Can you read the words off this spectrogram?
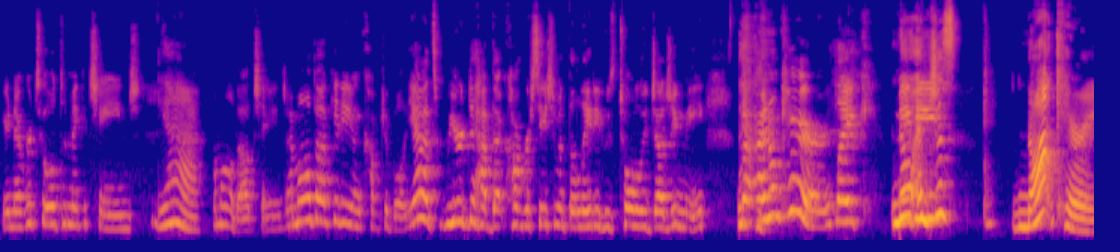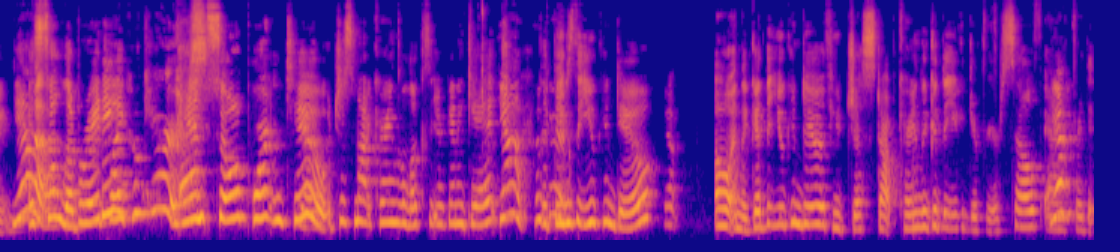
You're never too old to make a change. Yeah. I'm all about change. I'm all about getting uncomfortable. Yeah, it's weird to have that conversation with the lady who's totally judging me, but I don't care. Like No, and just not caring. Yeah. It's so liberating. like who cares? and so important too. Yeah. Just not caring the looks that you're gonna get. yeah, the cares? things that you can do. Yep. Oh, and the good that you can do if you just stop caring. The good that you can do for yourself and Yeah. for the,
